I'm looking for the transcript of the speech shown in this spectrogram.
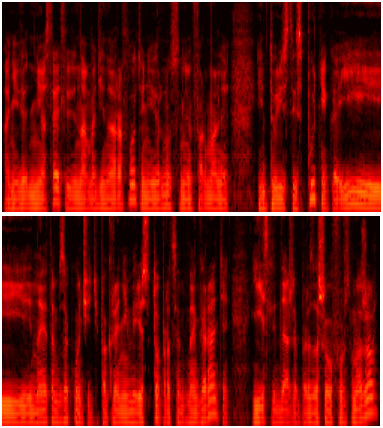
а не, оставят ли нам один аэрофлот и не вернутся ли формально туристы из спутника и на этом закончить. По крайней мере, стопроцентная гарантия, если даже произошел форс-мажор,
